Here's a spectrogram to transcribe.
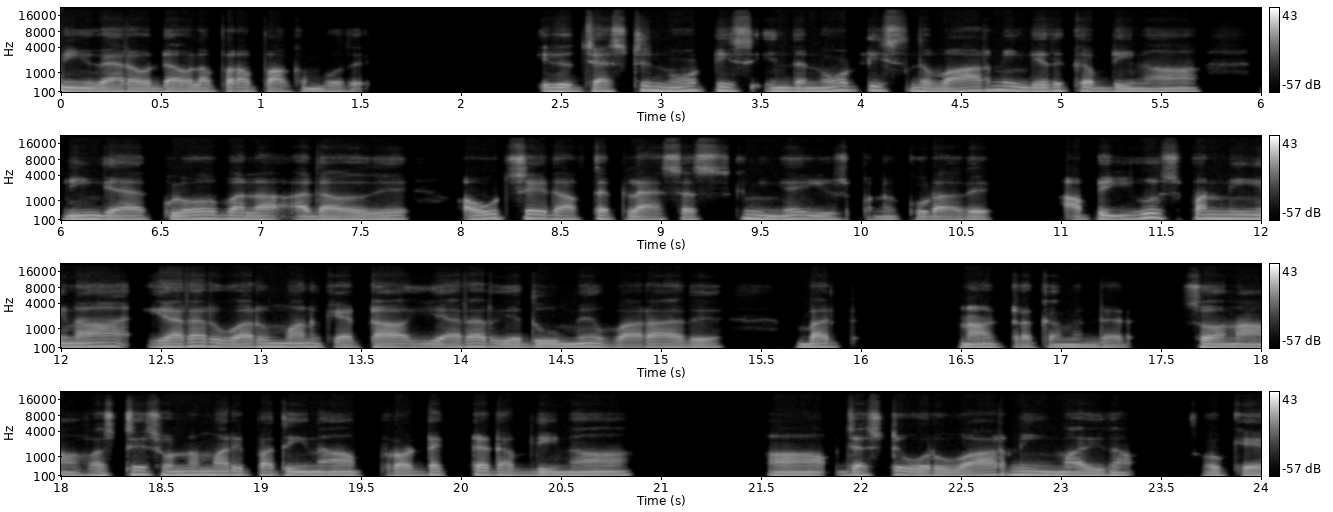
நீங்கள் வேற ஒரு டெவலப்பராக பார்க்கும்போது. இது ஜஸ்ட்டு நோட்டீஸ் இந்த நோட்டீஸ் இந்த வார்னிங் எதுக்கு அப்படின்னா நீங்கள் குளோபலாக அதாவது அவுட் சைட் ஆஃப் த கிளாஸஸ்க்கு நீங்கள் யூஸ் பண்ணக்கூடாது. அப்படி யூஸ் பண்ணிங்கன்னா எரர் வருமான்னு கேட்டால் எரர் எதுவுமே வராது. பட் நாட் ரெக்கமெண்டட் ஸோ நான் ஃபஸ்ட்டே சொன்ன மாதிரி பார்த்தீங்கன்னா ப்ரொடெக்டட் அப்படின்னா ஜஸ்ட்டு ஒரு வார்னிங் மாதிரி தான். ஓகே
